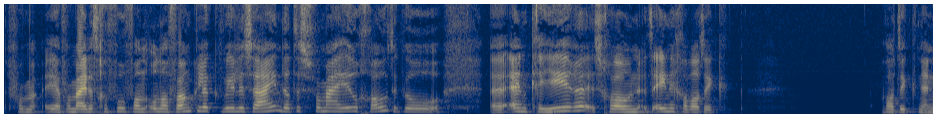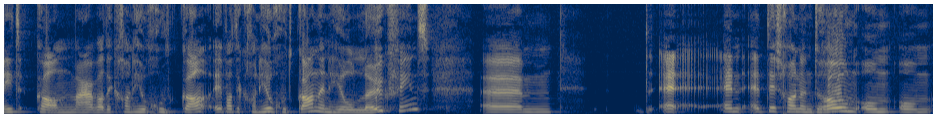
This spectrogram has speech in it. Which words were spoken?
voor, ja, voor mij dat gevoel van onafhankelijk willen zijn, dat is voor mij heel groot. Ik wil eh, en creëren is gewoon het enige wat ik wat ik nou niet kan, maar wat ik gewoon heel goed kan, eh, wat ik gewoon heel goed kan en heel leuk vind. Ehm, en, het is gewoon een droom om, om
